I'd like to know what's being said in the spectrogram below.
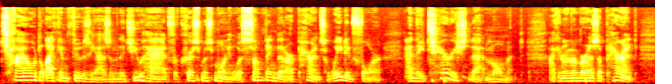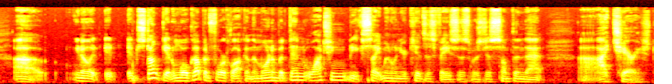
childlike enthusiasm that you had for Christmas morning was something that our parents waited for, and they cherished that moment. I can remember as a parent, uh, you know, it, it, it stunk getting woke up at four o'clock in the morning, but then watching the excitement on your kids' faces was just something that uh, I cherished.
